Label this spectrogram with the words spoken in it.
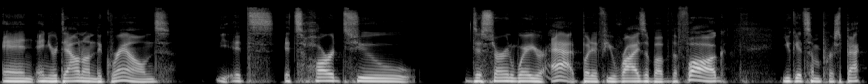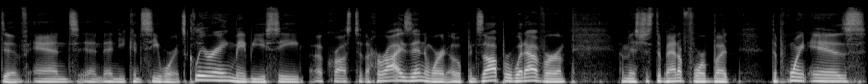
and and you're down on the ground, it's it's hard to discern where you're at, but if you rise above the fog, you get some perspective and and then you can see where it's clearing, maybe you see across to the horizon and where it opens up or whatever. I mean, it's just a metaphor, but the point is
